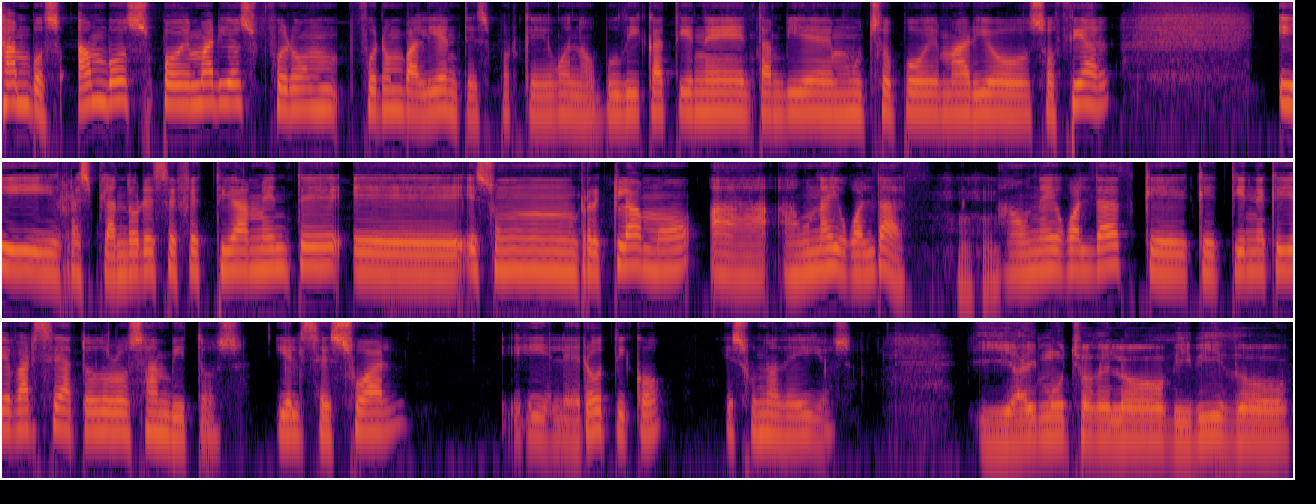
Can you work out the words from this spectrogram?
ambos, ambos poemarios fueron, fueron valientes, porque bueno, Budica tiene también mucho poemario social. Y Resplandores efectivamente eh, es un reclamo a una igualdad, a una igualdad que, que tiene que llevarse a todos los ámbitos y el sexual y el erótico es uno de ellos. Y hay mucho de lo vivido,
